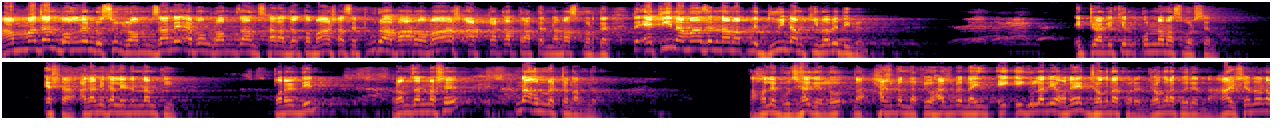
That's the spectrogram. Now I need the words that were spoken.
আম্মাজান বললেন, রসুল রমজানে এবং রমজান ছাড়া যত মাস আছে, পুরা বারো মাস আট টাকাত রাতের নামাজ পড়তেন। তো একই নামাজের নাম আপনি দুই নাম কীভাবে দিবেন? একটু আগে কোন নামাজ পড়ছেন? এসা আগামীকাল এটার নাম কি? পরের দিন? রমজান মাসে? না, অন্য একটা নাম নেন। তাহলে বোঝা গেল না হাসবেন না কেউ হাসবেন না এইগুলা নিয়ে অনেক ঝগড়া করেন ঝগড়া করেন না। হাসেন না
